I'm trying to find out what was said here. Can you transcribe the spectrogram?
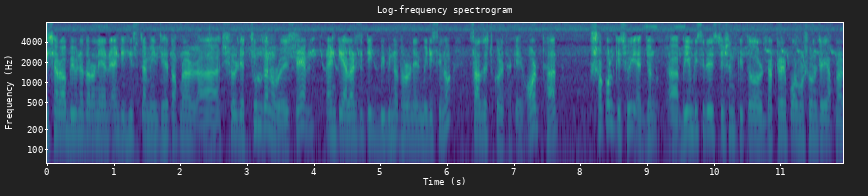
এছাড়াও বিভিন্ন ধরনের অ্যান্টিহিস্টামিন যেহেতু আপনার শরীরে চুলকানো রয়েছে অ্যান্টি অ্যালার্জেটিক বিভিন্ন ধরনের মেডিসিনও সাজেস্ট করে থাকে। অর্থাৎ, সকল কিছুই একজন বিএমডিসি রেজিস্ট্রেশনকৃত ডক্টরের পরামর্শ অনুযায়ী আপনার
